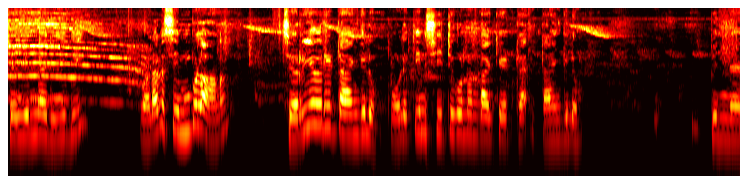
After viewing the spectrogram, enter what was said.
ചെയ്യുന്ന രീതി വളരെ സിമ്പിളാണ്. ചെറിയൊരു ടാങ്കിലും പോളിത്തീൻ ഷീറ്റ് കൊണ്ടുണ്ടാക്കിയ ടാങ്കിലും പിന്നെ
